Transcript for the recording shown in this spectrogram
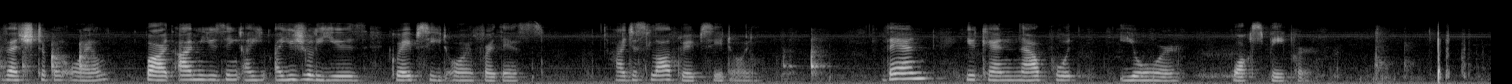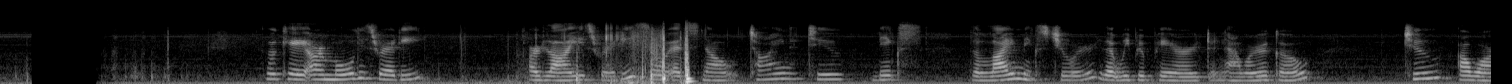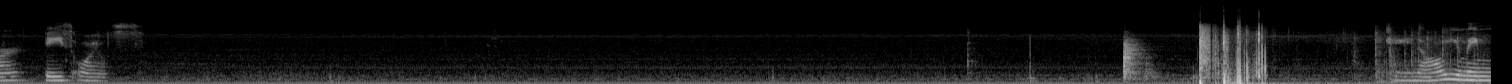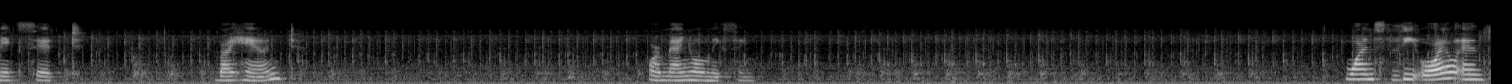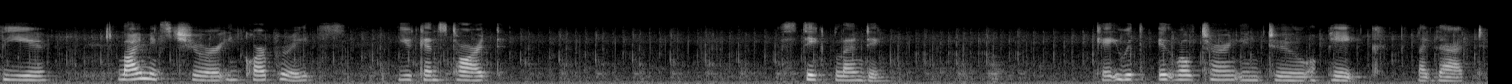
vegetable oil but I'm using I, I usually use grapeseed oil for this. I just love grapeseed oil. Then you can now put your wax paper. Okay our mold is ready. Our lye is ready so it's now time to mix the lye mixture that we prepared an hour ago to our base oils. Okay, now you may mix it by hand or manual mixing. Once the oil and the lime mixture incorporates, you can start stick blending. Okay, it, it will turn into opaque like that.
